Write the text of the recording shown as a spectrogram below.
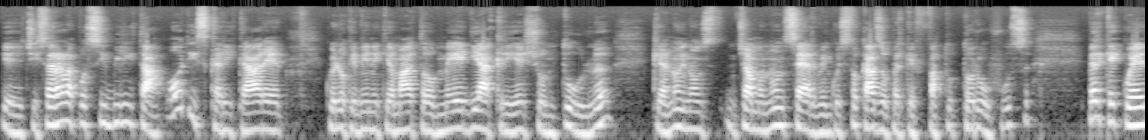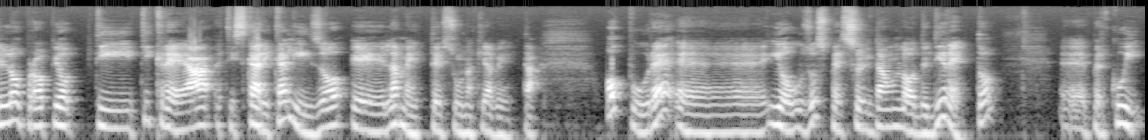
eh, ci sarà la possibilità o di scaricare quello che viene chiamato Media Creation Tool, che a noi non, diciamo, non serve in questo caso perché fa tutto Rufus, perché quello proprio ti, ti crea, ti scarica l'ISO e la mette su una chiavetta. Oppure eh, io uso spesso il download diretto, eh, per cui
